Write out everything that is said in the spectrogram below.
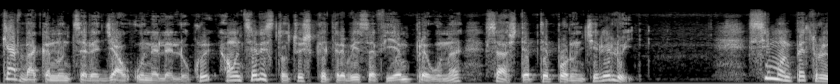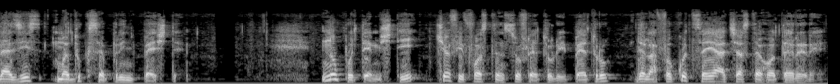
Chiar dacă nu înțelegeau unele lucruri, au înțeles totuși că trebuie să fie împreună să aștepte poruncile lui. Simon Petru le-a zis, mă duc să prind pește. Nu putem ști ce-o fi fost în sufletul lui Petru de la făcut să ia această hotărâre.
